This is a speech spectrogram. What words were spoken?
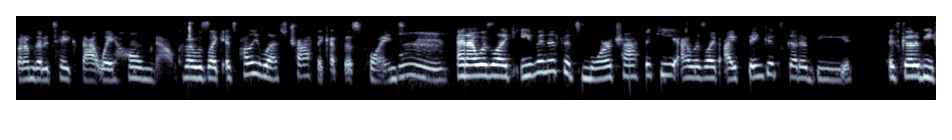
but I'm gonna take that way home now. Cause I was like, it's probably less traffic at this point. Mm. And I was like, even if it's more trafficy, I was like, I think it's gonna be it's gonna be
